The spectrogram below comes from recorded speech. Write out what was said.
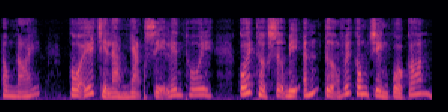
Ông nói, cô ấy chỉ làm nhặng xị lên thôi, cô ấy thực sự bị ấn tượng với công trình của con.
